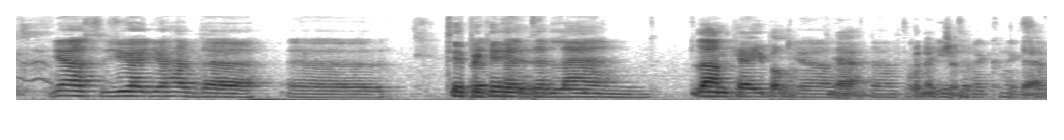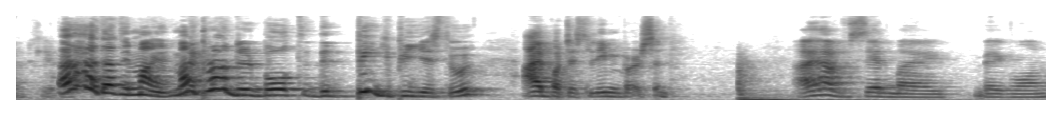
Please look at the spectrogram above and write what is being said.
Yes, you you had the uh, the, the, the land. LAN cable. Yeah, Yeah, LAN connection. internet connection. Yeah. I had that in mind. My brother bought the big PS2. I bought a slim version. I have still my big one.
